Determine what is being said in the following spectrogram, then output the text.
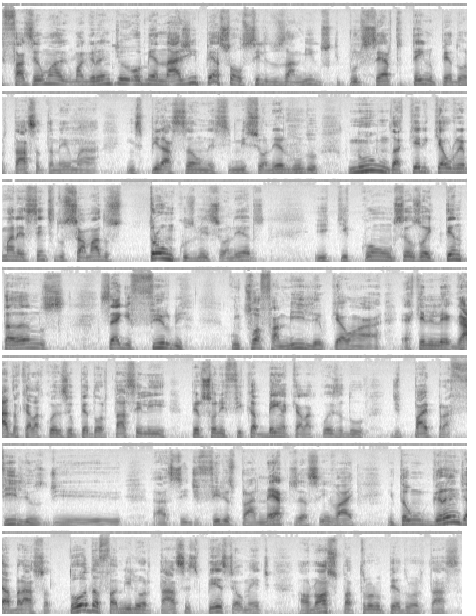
fazer uma, uma grande homenagem e peço auxílio dos amigos, que por certo tem no Pedro Hortaça também uma inspiração nesse missioneiro, num, do, num daquele que é o remanescente dos chamados troncos missioneiros, e que com seus 80 anos segue firme com sua família, que é, uma, é aquele legado, aquela coisa. O Pedro Hortaça, ele personifica bem aquela coisa do, de pai para filhos, de, assim, de filhos para netos e assim vai. Então, um grande abraço a toda a família Hortaça, especialmente ao nosso patrono Pedro Hortaça,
